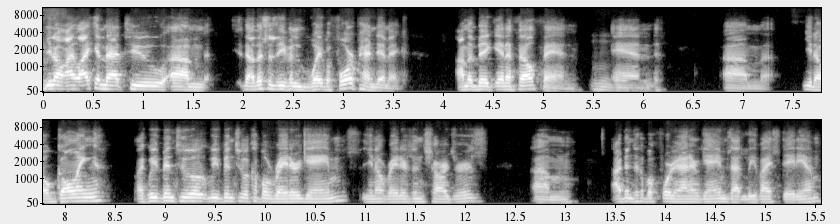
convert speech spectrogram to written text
you know, I liken that to um, now this is even way before pandemic. I'm a big NFL fan, Mhm. and um, you know, going like we've been to a, we've been to a couple Raider games, you know, Raiders and Chargers. Um, I've been to a couple 49er games at Levi Stadium.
